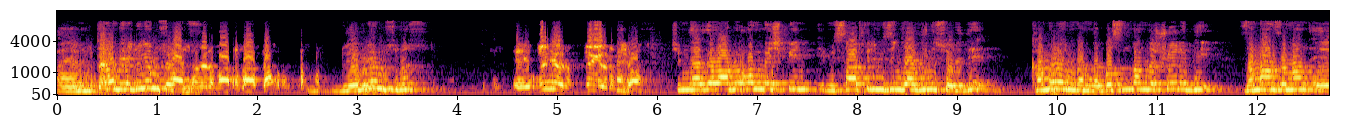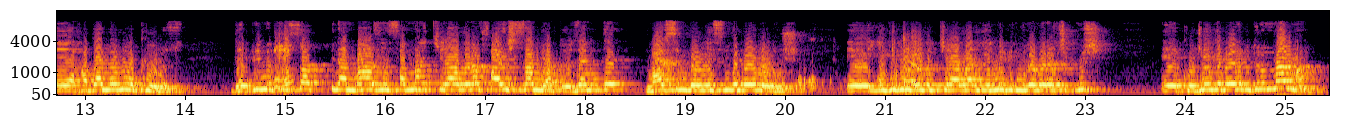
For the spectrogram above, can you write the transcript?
Ee, muhtarım beni duyuyor musunuz? Sanırım hatlarda. Duyabiliyor musunuz? E, duyuyorum, duyuyorum şu an. Şimdi Erdal abi 15 bin misafirimizin geldiğini söyledi. Kamuoyundan da basından da şöyle bir zaman zaman e, haberleri okuyoruz. Depremi fırsat bilen bazı insanlar kiralara fahiş zam yaptı. Özellikle Mersin bölgesinde böyle olmuş. E, 7 bin liralık kiralar 20 bin liralara çıkmış. E, Kocaeli'de böyle bir durum var mı?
